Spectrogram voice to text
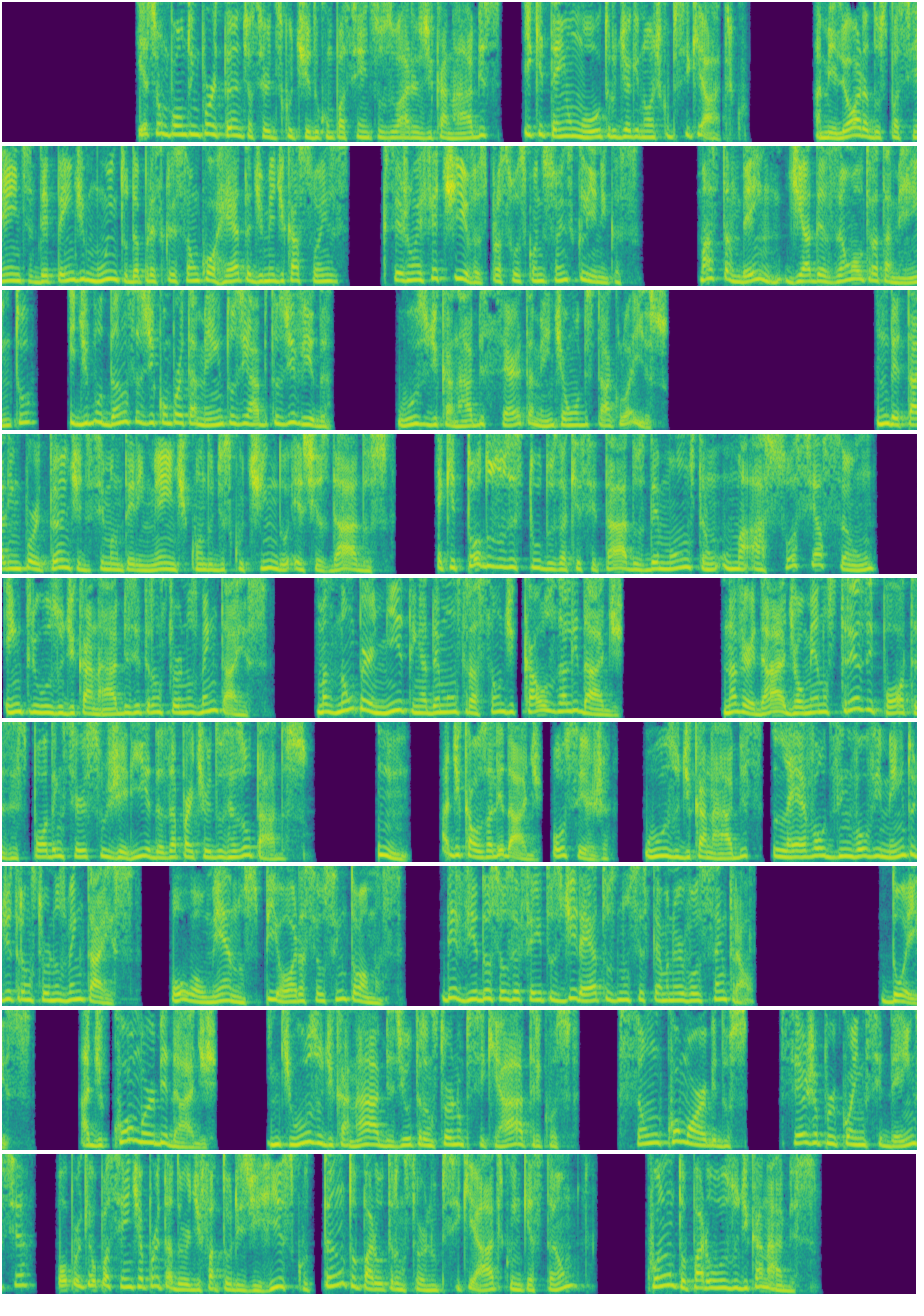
Esse é um ponto importante a ser discutido com pacientes usuários de cannabis e que tenham um outro diagnóstico psiquiátrico. A melhora dos pacientes depende muito da prescrição correta de medicações que sejam efetivas para suas condições clínicas, mas também de adesão ao tratamento e de mudanças de comportamentos e hábitos de vida. O uso de cannabis certamente é um obstáculo a isso. Um detalhe importante de se manter em mente quando discutindo estes dados é que todos os estudos aqui citados demonstram uma associação entre o uso de cannabis e transtornos mentais, mas não permitem a demonstração de causalidade. Na verdade, ao menos três hipóteses podem ser sugeridas a partir dos resultados. 1. Um, a de causalidade, ou seja, o uso de cannabis leva ao desenvolvimento de transtornos mentais, ou ao menos piora seus sintomas, devido aos seus efeitos diretos no sistema nervoso central. 2. A de comorbidade, em que o uso de cannabis e o transtorno psiquiátricos são comórbidos, seja por coincidência ou porque o paciente é portador de fatores de risco tanto para o transtorno psiquiátrico em questão, quanto para o uso de cannabis.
